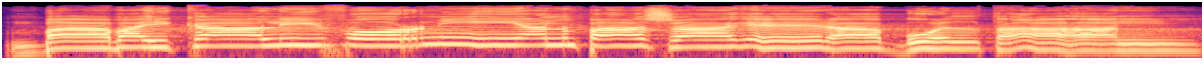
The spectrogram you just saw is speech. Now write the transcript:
Babai Kalifornian pasagera bueltan,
